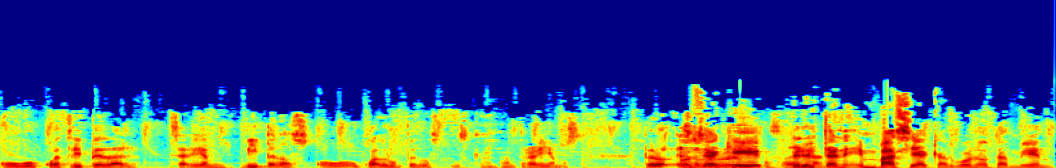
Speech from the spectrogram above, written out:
o cuatripedal. Serían bípedos o cuadrúpedos los que encontraríamos. Pero eso O sea que, pero están en base a carbono también,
